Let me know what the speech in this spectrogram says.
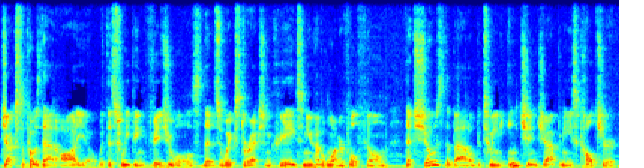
Juxtapose that audio with the sweeping visuals that Zwick's direction creates and you have a wonderful film that shows the battle between ancient Japanese culture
